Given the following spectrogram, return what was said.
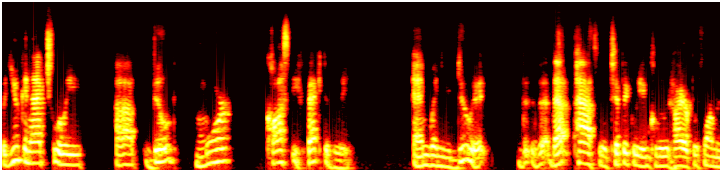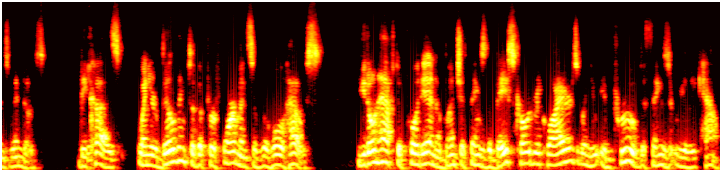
but you can actually uh, build more cost effectively. And when you do it, th- th- that path will typically include higher performance windows because when you're building to the performance of the whole house, you don't have to put in a bunch of things the base code requires when you improve the things that really count.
